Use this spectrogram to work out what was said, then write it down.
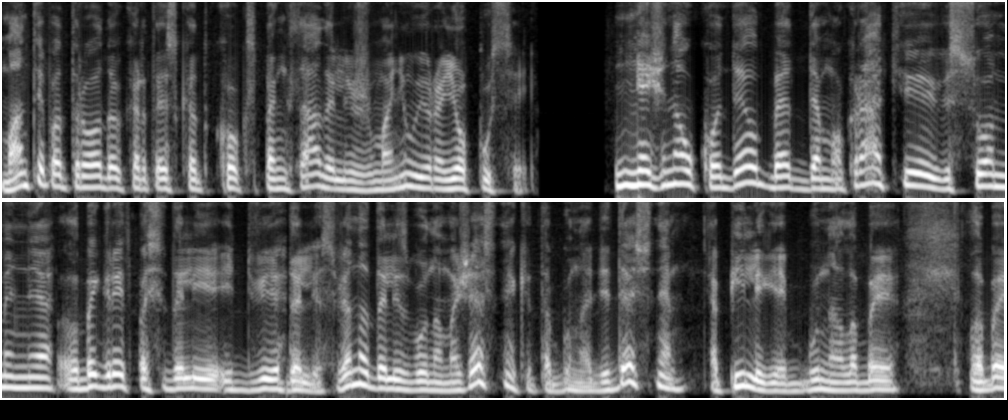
Man taip atrodo kartais, kad koks penktadalis žmonių yra jo pusėje. Nežinau kodėl, bet demokratijoje visuomenė labai greit pasidalyja į dvi dalis. Viena dalis būna mažesnė, kita būna didesnė, apylygiai būna labai, labai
